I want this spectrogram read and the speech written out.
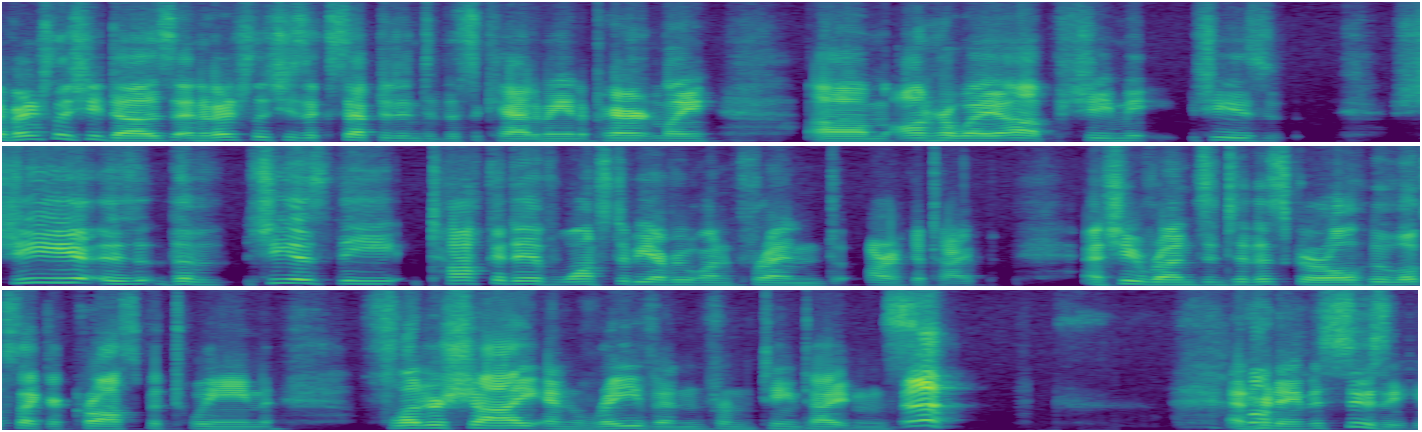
eventually she does, and eventually she's accepted into this academy. And apparently, um, on her way up, she she's she is the she is the talkative, wants to be everyone friend archetype, and she runs into this girl who looks like a cross between Fluttershy and Raven from Teen Titans. and well, her name is Sucy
